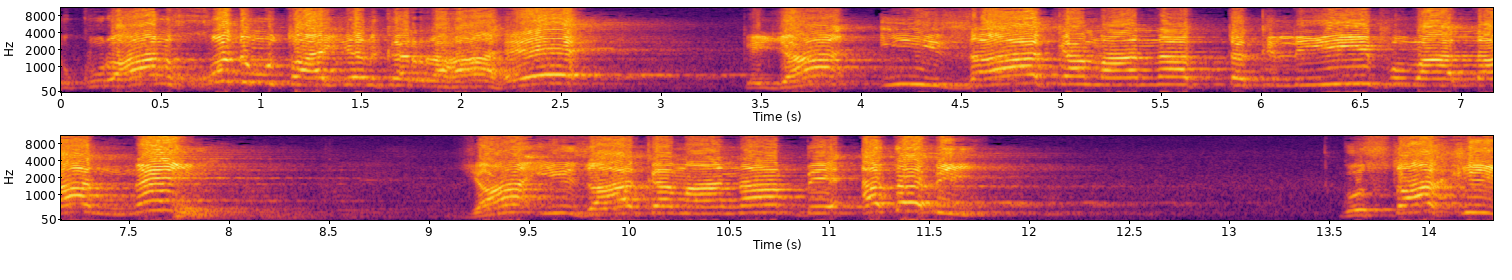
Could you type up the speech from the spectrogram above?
तो कुरान खुद मुतन कर रहा है कि यहाँ ईजा का माना तकलीफ़ वाला नहीं। यहाँ ईजा का माना बेअदबी, गुस्ताखी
